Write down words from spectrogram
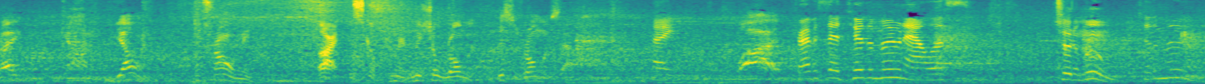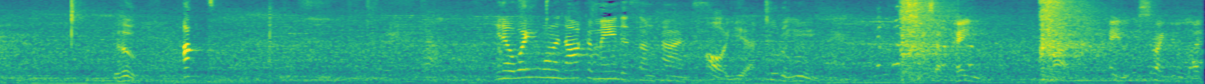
Right? God, I'm yelling. What's wrong with me? All right, let's go. Come here. Let me show Roman. This is Roman's house. Hey, Why? Travis said to the moon, Alice. To the moon. To the moon. To who? You know where you want to knock Amanda sometimes. Oh yeah, to the moon. It's a pain. Right. Hey, let me see if I can get a light.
